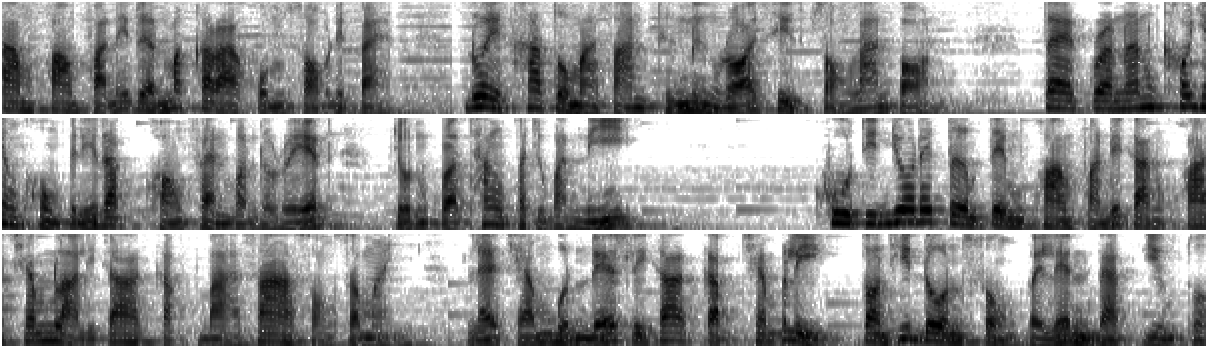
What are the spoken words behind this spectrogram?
ตามความฝันในเดือนมกราคม 2018 ด้วยค่าตัวมาสารถึง 142 ล้านปอนด์ แต่กระนั้นเขายังคงเป็นที่รักของแฟนบอลเดเรส จนกระทั่งปัจจุบันนี้ คูตินโยได้เติมเต็มความฝันด้วยการคว้าแชมป์ลาลิก้ากับบาซ่า2 สมัย และแชมป์บุนเดสลิก้ากับแชมเปี้ยนลีกตอนที่โดนส่งไปเล่นแบบยืมตัว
